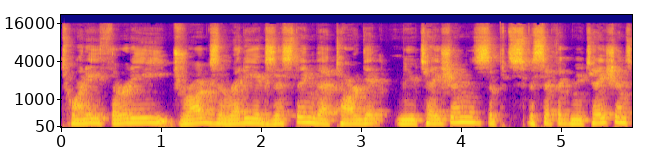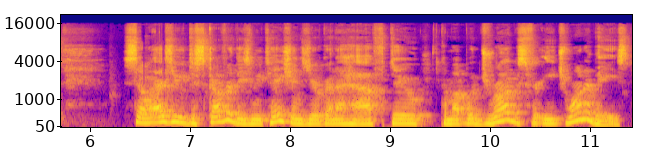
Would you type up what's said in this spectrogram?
20, 30 drugs already existing that target mutations, specific mutations. So, as you discover these mutations, you're going to have to come up with drugs for each one of these.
